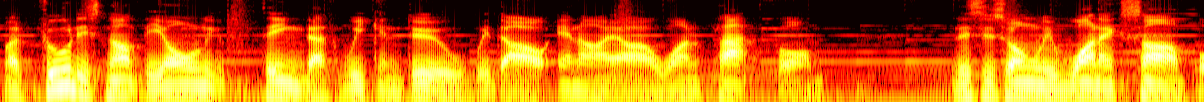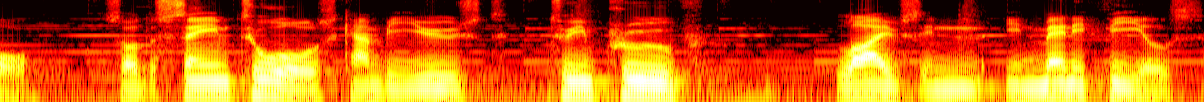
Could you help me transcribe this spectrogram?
But food is not the only thing that we can do with our NIRONE platform. This is only one example. So the same tools can be used to improve lives in, in many fields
